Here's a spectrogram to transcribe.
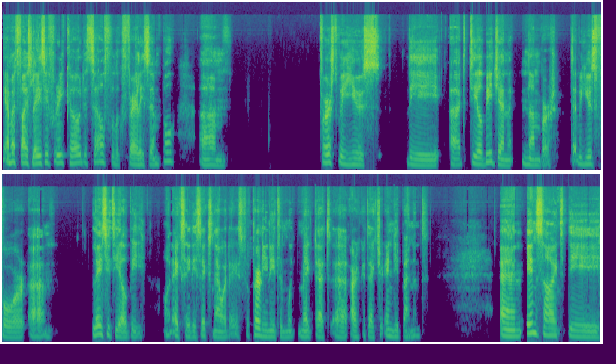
The madvise lazy free code itself will look fairly simple. Um, first, we use the uh, TLB gen number that we use for um, lazy TLB on x86 nowadays. We probably need to make that uh, architecture independent. And inside the,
